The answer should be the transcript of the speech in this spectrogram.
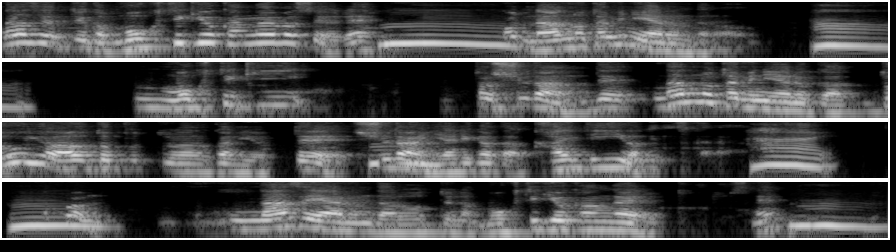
なぜっていうか目的を考えますよね。うんこれ何のためにやるんだろう。あ目的と手段で何のためにやるか、どういうアウトプットなのかによって手段、やり方は変えていいわけですから。はい。うん、なぜやるんだろうっていうのは目的を考えるってことですね。うん、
